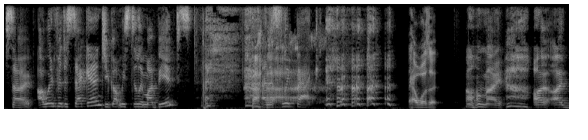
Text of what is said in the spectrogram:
So I went for the second. You got me still in my bibs and a slick back. How was it? Oh mate, I, I,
